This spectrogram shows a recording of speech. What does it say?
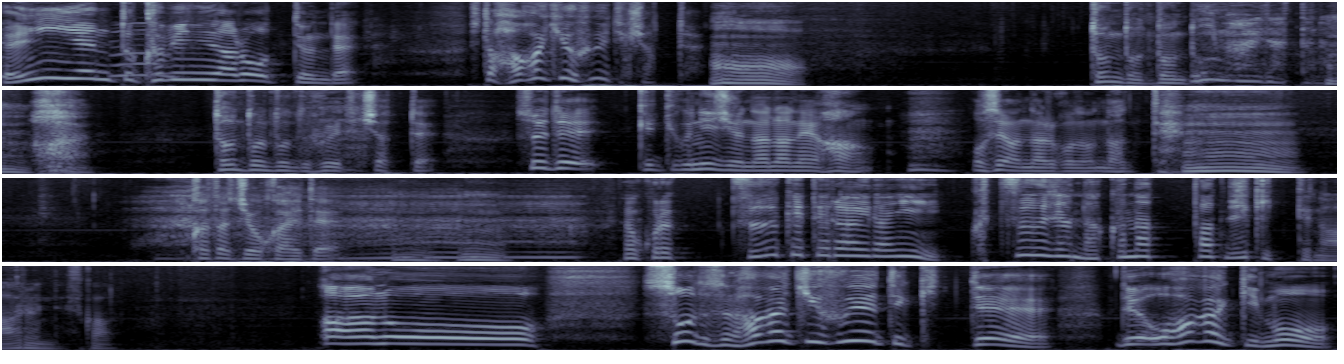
う延々とクビになろうっていうんで。そしたらハガキが増えてきちゃって。どんどんどんどん。2枚だったの、うんはいどんどんどんどん増えてきちゃってそれで結局27年半お世話になることになってうん。形を変えてうん。でもこれ続けてる間に苦痛じゃなくなった時期っていうのはあるんですか？あのーそうですね、はがき増えてきて、で、おはがきも、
